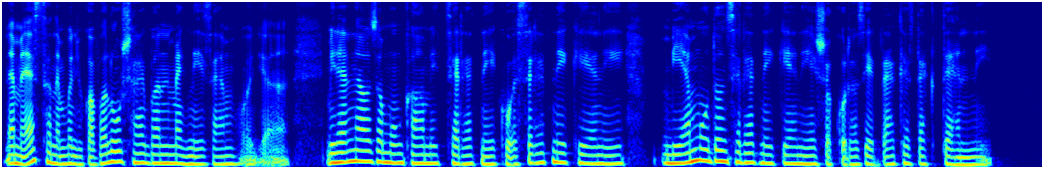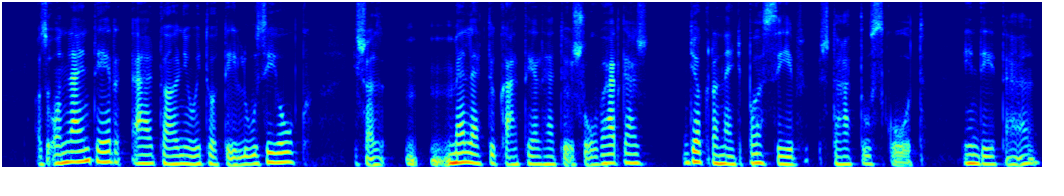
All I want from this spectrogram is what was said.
Nem ezt, hanem mondjuk a valóságban megnézem, hogy uh, mi lenne az a munka, amit szeretnék, hol szeretnék élni, milyen módon szeretnék élni, és akkor azért elkezdek tenni. Az online tér által nyújtott illúziók, és az mellettük átélhető sóvárgás gyakran egy passzív státuszkót indít el.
